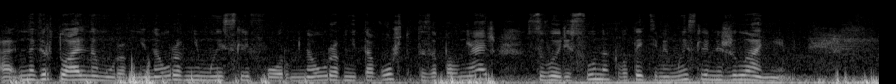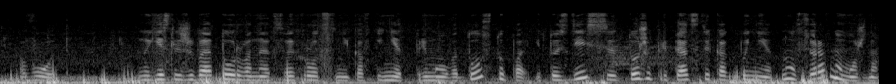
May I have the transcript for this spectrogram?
а, на виртуальном уровне, на уровне мысли, форм, на уровне того, что ты заполняешь свой рисунок вот этими мыслями, желаниями. Вот. Но если же вы оторваны от своих родственников и нет прямого доступа, и то здесь тоже препятствий как бы нет. Но все равно можно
